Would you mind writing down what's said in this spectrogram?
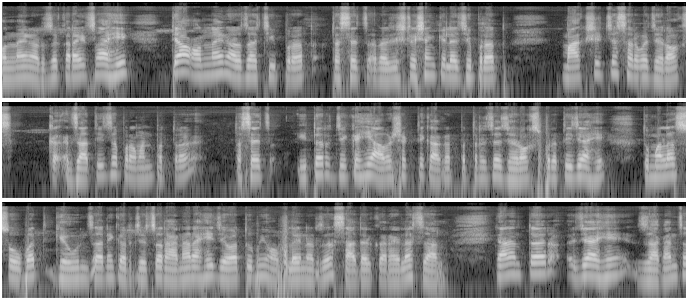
ऑनलाईन अर्ज करायचा आहे. त्या ऑनलाईन अर्जाची प्रत तसेच रजिस्ट्रेशन केल्याची प्रत मार्कशीटचे सर्व झेरॉक्स क जातीचं प्रमाणपत्र तसेच इतर जे काही आवश्यक ते कागदपत्राच्या झेरॉक्स प्रती जे आहे तुम्हाला सोबत घेऊन जाणे गरजेचं राहणार आहे जेव्हा तुम्ही ऑफलाईन अर्ज सादर करायला जाल. त्यानंतर जे आहे जागांचा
